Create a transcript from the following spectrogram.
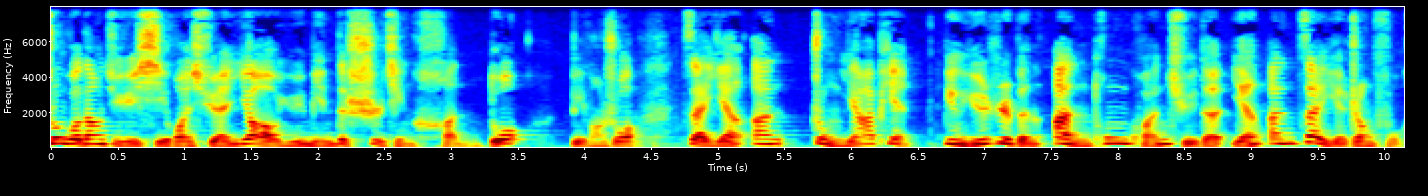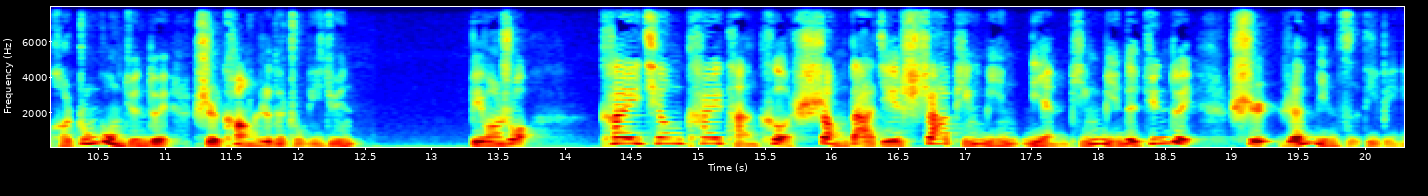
中国当局喜欢炫耀于民的事情很多，比方说在延安种鸦片，并与日本暗通款曲的延安在野政府和中共军队是抗日的主力军；比方说开枪开坦克上大街杀平民撵平民的军队是人民子弟兵；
